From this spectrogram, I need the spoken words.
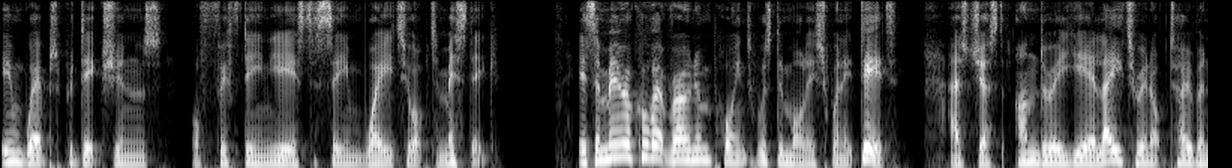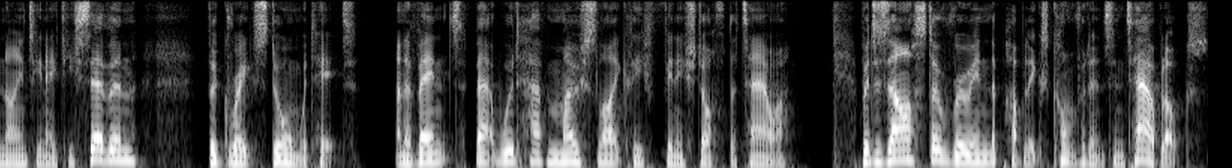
in Webb's predictions of 15 years to seem way too optimistic. It's a miracle that Ronan Point was demolished when it did, as just under a year later in October 1987, the Great Storm would hit, an event that would have most likely finished off the tower. The disaster ruined the public's confidence in tower blocks,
